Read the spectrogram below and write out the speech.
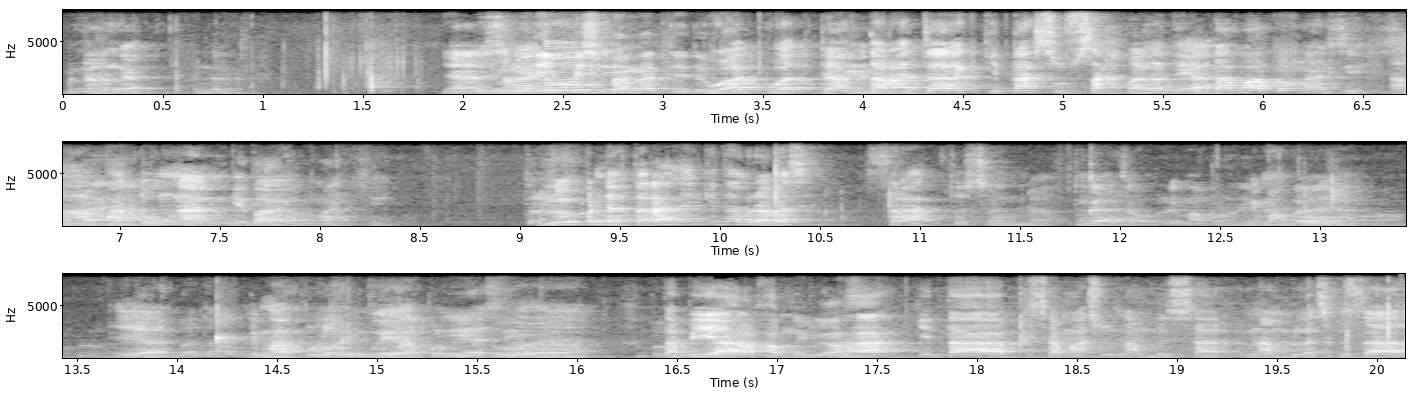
bener nggak? Bener. ya Dulu itu tipis banget itu Buat buat daftar aja kita susah banget ya. kita patungan sih Ah, sebenarnya. patungan kita. patungan sih Terus- Dulu pendaftarannya kita berapa sih? 100 Enggak, Cok, 50 ribu. 50. ya. Iya, 50 ribu ya. 50 Iya ribu sih. ya. Tapi ya alhamdulillah kita bisa masuk 6 besar, 16 besar.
